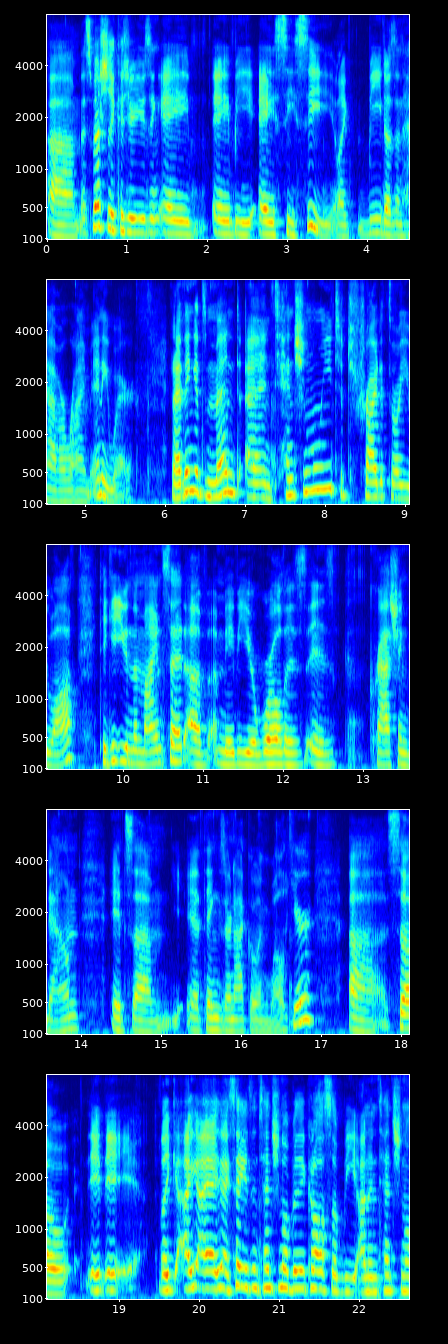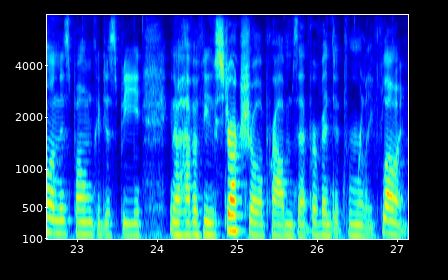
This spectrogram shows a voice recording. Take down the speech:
Um, especially because you're using A, A, B, A, C, C. Like B doesn't have a rhyme anywhere. And I think it's meant uh, intentionally to try to throw you off, to get you in the mindset of maybe your world is is crashing down it's um, things are not going well here. Uh, so it, it like I, I, I, say it's intentional, but it could also be unintentional, and this poem could just be, you know, have a few structural problems that prevent it from really flowing.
